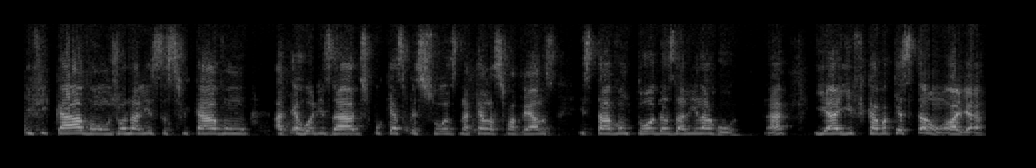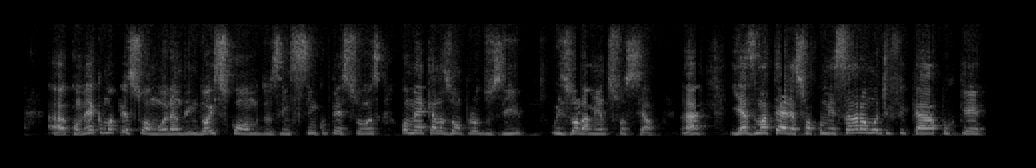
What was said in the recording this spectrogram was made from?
e ficavam, os jornalistas ficavam aterrorizados porque as pessoas naquelas favelas estavam todas ali na rua. Né? E aí ficava a questão: olha, ah, como é que uma pessoa morando em dois cômodos, em cinco pessoas, como é que elas vão produzir o isolamento social? Né? E as matérias só começaram a modificar porque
